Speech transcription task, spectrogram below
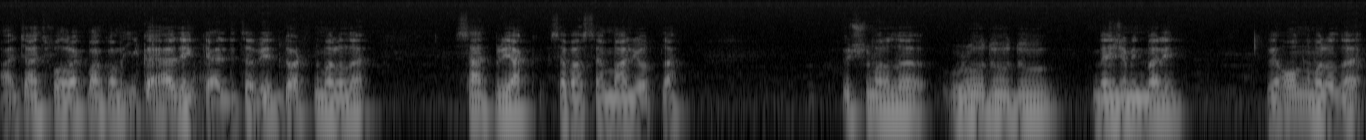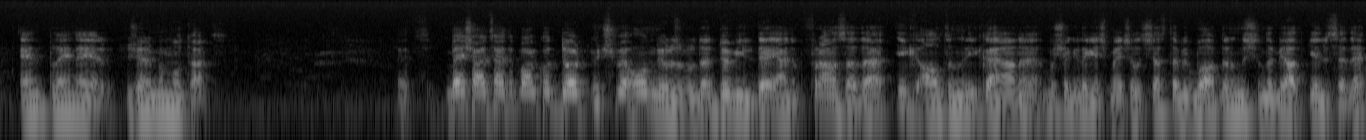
Alternatif olarak banko ama ilk ayağa denk geldi tabii. 4 numaralı Saint Briac, Sebastian Maliot'la. 3 numaralı Rududu, Benjamin Murray. Ve 10 numaralı En Plain Air, Jeremy Moutard. Evet. 5 alternatif banko 4, 3 ve 10 diyoruz burada. Deauville'de yani Fransa'da ilk altının ilk ayağını bu şekilde geçmeye çalışacağız. Tabii bu atların dışında bir at gelirse de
